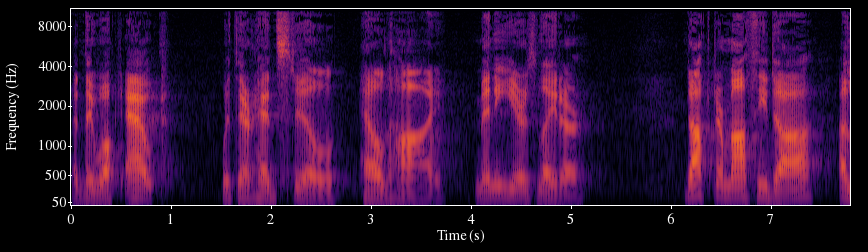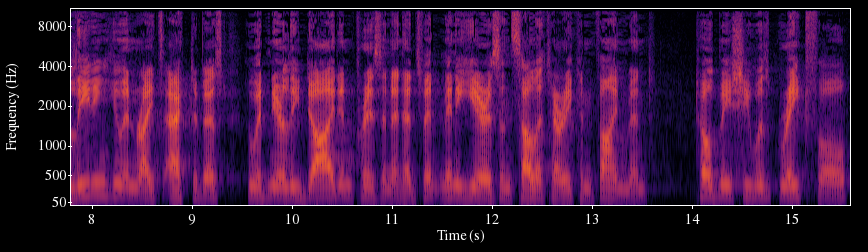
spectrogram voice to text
and they walked out with their heads still held high many years later. Dr. Ma Thida, a leading human rights activist who had nearly died in prison and had spent many years in solitary confinement, told me she was grateful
